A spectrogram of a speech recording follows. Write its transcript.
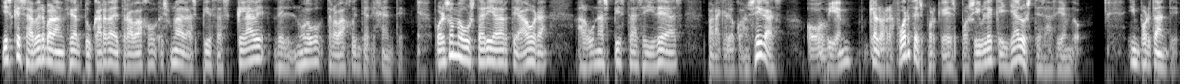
Y es que saber balancear tu carga de trabajo es una de las piezas clave del nuevo trabajo inteligente. Por eso me gustaría darte ahora algunas pistas e ideas para que lo consigas, o bien que lo refuerces, porque es posible que ya lo estés haciendo. Importante.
